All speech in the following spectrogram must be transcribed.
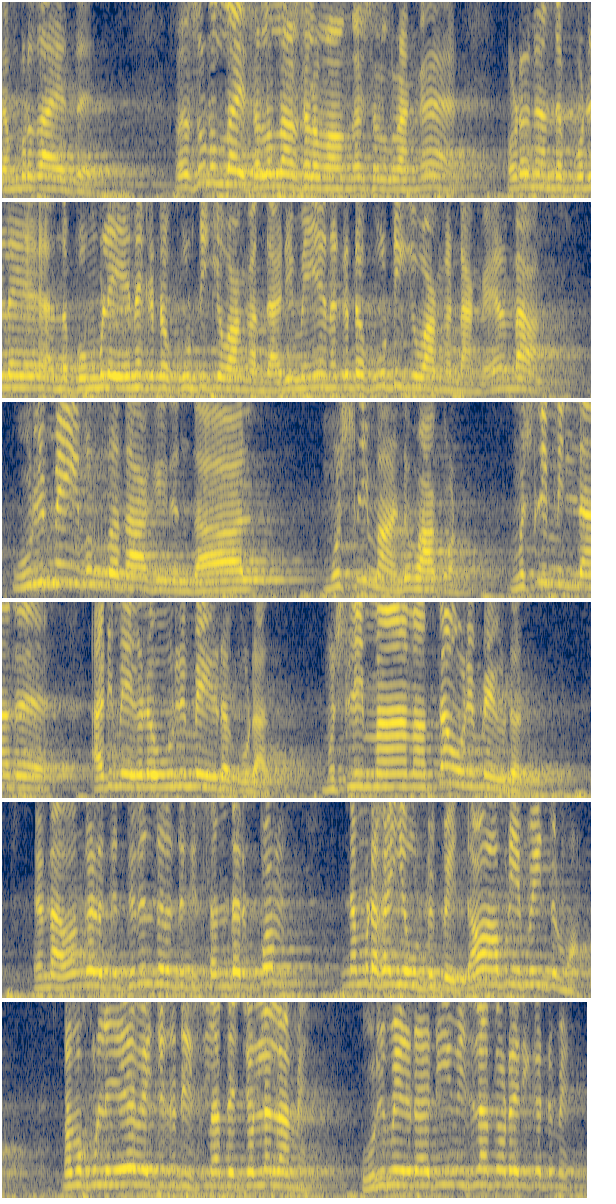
சம்பிரதாயத்தை. ரசூலுல்லாய் சல்லல்லா செலவாங்க சொல்கிறாங்க உடனே அந்த பிள்ளைய அந்த பொம்பளை எனக்கிட்ட கூட்டிக்கு வாங்க அந்த அடிமையை எனக்கிட்ட கூட்டிக்கு வாங்கன்னாங்க. ஏன்டா உரிமை விடுறதாக இருந்தால் முஸ்லீமாண்டு பார்க்கணும். முஸ்லீம் இல்லாத அடிமைகளை உரிமை விடக்கூடாது. முஸ்லிமானா தான் உரிமை விடணும். ஏன்னா அவங்களுக்கு திருந்துறதுக்கு சந்தர்ப்பம் நம்மட கையை விட்டு போய்த்து அவன் அப்படியே பெய்த்துருவான் நமக்குள்ளேயே வச்சுக்கிட்டு இஸ்லாத்தை சொல்லலாமே. உரிமை கிடையாதையும் இஸ்லாத்தோட இருக்கட்டுமே.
